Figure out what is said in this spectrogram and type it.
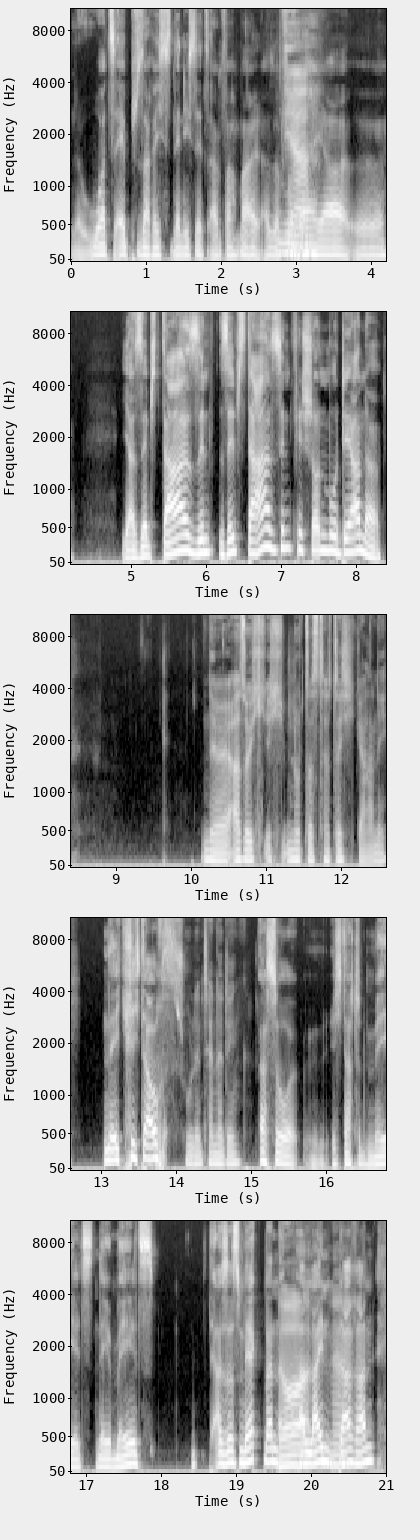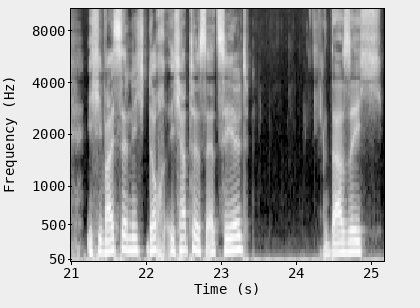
WhatsApp, sag ich, nenne ich es jetzt einfach mal. Also von Ja. daher, äh, ja, selbst da sind, selbst da sind wir schon moderner. Nö, also ich, ich nutze das tatsächlich gar nicht. Ne, ich krieg da auch, Das schulinterne Ding. ach so, ich dachte Mails. Nee, Mails. Also das merkt man Ja, allein ne. daran. Ich weiß ja nicht, doch, ich hatte es erzählt, dass ich,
